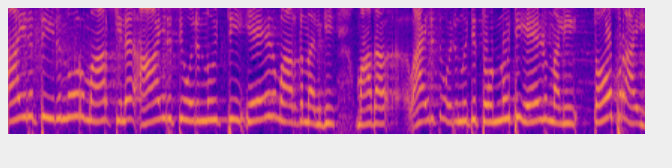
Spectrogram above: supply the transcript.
ആയിരത്തി ഇരുന്നൂറ് മാർക്കിൽ ആയിരത്തി ഒരുന്നൂറ്റി ഏഴ് മാർക്ക് നൽകി. മാതാ ആയിരത്തി ഒരുന്നൂറ്റി തൊണ്ണൂറ്റി ഏഴും നൽകി. ടോപ്പറായി.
